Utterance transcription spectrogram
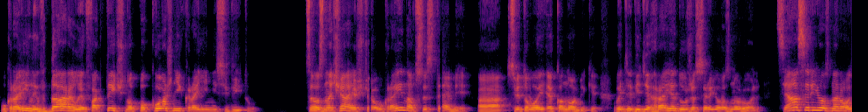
України вдарили фактично по кожній країні світу. Це означає, що Україна в системі а, світової економіки віді- відіграє дуже серйозну роль. Ця серйозна роль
